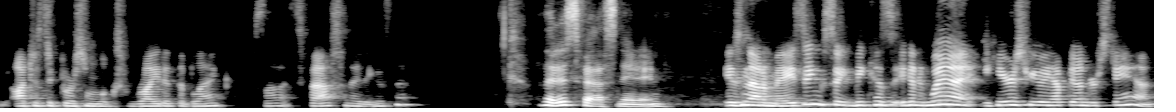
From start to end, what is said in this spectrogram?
The autistic person looks right at the blank. So it's fascinating, isn't it? That is fascinating. Isn't that amazing? So because again, when here's what you have to understand.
